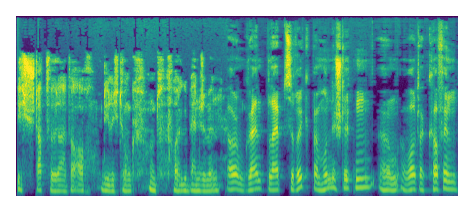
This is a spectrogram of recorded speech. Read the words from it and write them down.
Ich stapfe da einfach auch in die Richtung und folge Benjamin. Oram Grant bleibt zurück beim Hundeschlitten. Ähm, Walter Coffin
